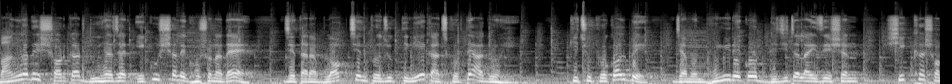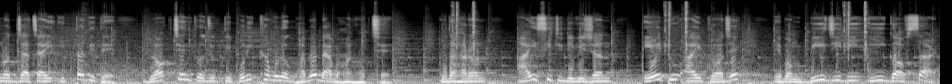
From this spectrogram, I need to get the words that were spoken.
বাংলাদেশ সরকার দুই হাজার একুশ সালে ঘোষণা দেয় যে তারা ব্লকচেন প্রযুক্তি নিয়ে কাজ করতে আগ্রহী। কিছু প্রকল্পে, যেমন ভূমি রেকর্ড, ডিজিটালাইজেশন, শিক্ষা সনদ যাচাই ইত্যাদিতে ব্লকচেন প্রযুক্তি পরীক্ষামূলকভাবে ব্যবহার হচ্ছে। উদাহরণ ICT division, A to I project এবং বিজিডি ই গভসার্ট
